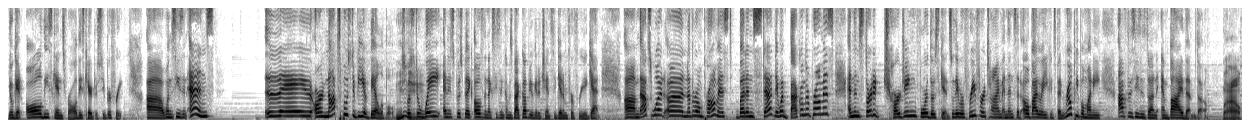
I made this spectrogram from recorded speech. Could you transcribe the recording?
you'll get all these skins for all these characters, super free. Uh, when the season ends, they are not supposed to be available. You're supposed to wait, and it's supposed to be like, oh, if the next season comes back up, you'll get a chance to get them for free again. Um, that's what uh, NetherRealm promised, but instead they went back on their promise and then started charging for those skins. So they were free for a time, and then said, oh, by the way, you can spend real people money after the season's done and buy them though. Wow.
